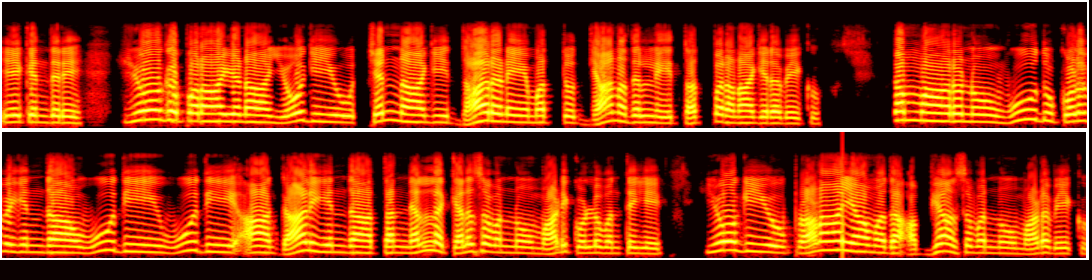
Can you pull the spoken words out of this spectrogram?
ಏಕೆಂದರೆ ಯೋಗಪರಾಯಣ ಯೋಗಿಯು ಚೆನ್ನಾಗಿ ಧಾರಣೆ ಮತ್ತು ಧ್ಯಾನದಲ್ಲಿ ತತ್ಪರನಾಗಿರಬೇಕು. ಕಮ್ಮಾರನು ಊದು ಕೊಳವೆಯಿಂದ ಊದಿ ಊದಿ ಆ ಗಾಳಿಯಿಂದ ತನ್ನೆಲ್ಲ ಕೆಲಸವನ್ನು ಮಾಡಿಕೊಳ್ಳುವಂತೆಯೇ ಯೋಗಿಯು ಪ್ರಾಣಾಯಾಮದ ಅಭ್ಯಾಸವನ್ನು ಮಾಡಬೇಕು.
